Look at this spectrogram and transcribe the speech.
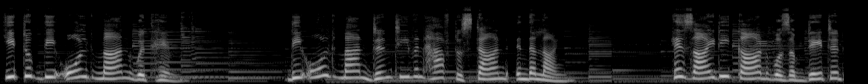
He took the old man with him. The old man didn't even have to stand in the line. His ID card was updated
